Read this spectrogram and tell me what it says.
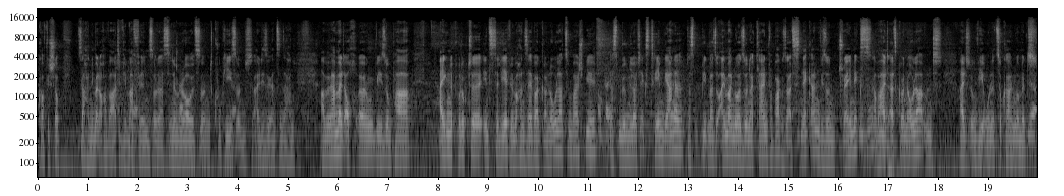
Coffeeshop-Sachen, die man auch erwartet, wie Muffins ja. oder Cinnamon. Rolls und Cookies ja. und all diese ganzen Sachen. Aber wir haben halt auch irgendwie so ein paar eigene Produkte installiert. Wir machen selber Granola zum Beispiel. Okay. Das mögen die Leute extrem gerne. Ja. Das bieten wir so einmal nur so in einer kleinen Verpackung, so als Snack an, wie so ein Trailmix, mhm. aber halt als Granola und halt irgendwie ohne Zucker, nur mit ja.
